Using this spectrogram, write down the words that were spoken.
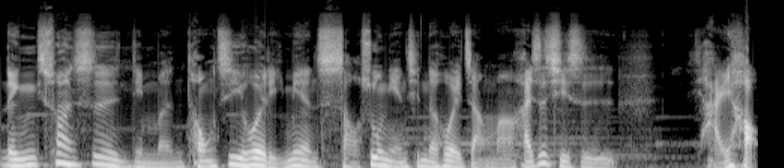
您算是你们同济会里面少数年轻的会长吗？还是其实还好，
